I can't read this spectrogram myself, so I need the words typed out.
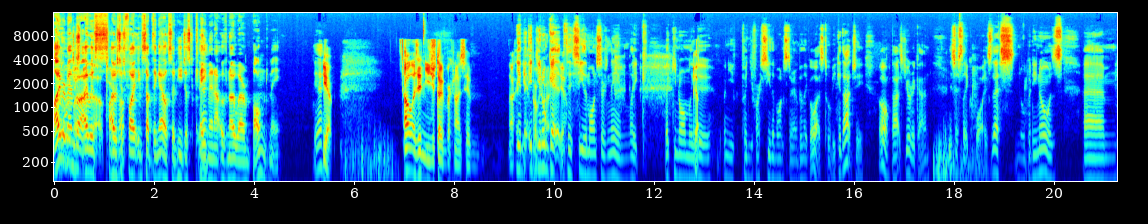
I Oh, remember just I was that. I was Turns just fighting something else, and he just came in out of nowhere and bombed me. Yeah. Yeah. Oh, as in you just don't recognise him. Okay, Yeah, yeah, it- you don't right, get yeah. to see the monster's name like like you normally Yep. do when you when you first see the monster. It'll be like, oh, that's Tobi-Kadachi. Oh, that's Uragaan. It's just like, what is this? Nobody knows. Um,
